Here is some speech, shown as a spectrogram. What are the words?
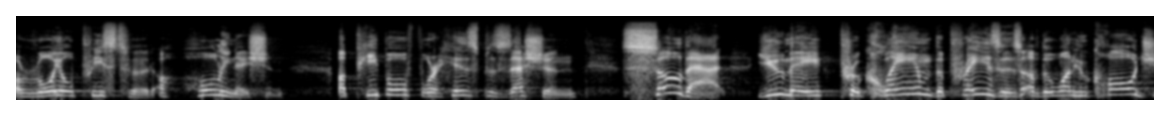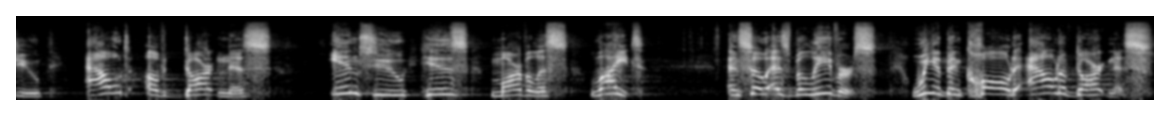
a royal priesthood, a holy nation, a people for his possession, so that you may proclaim the praises of the one who called you out of darkness into his marvelous light. And so, as believers, we have been called out of darkness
